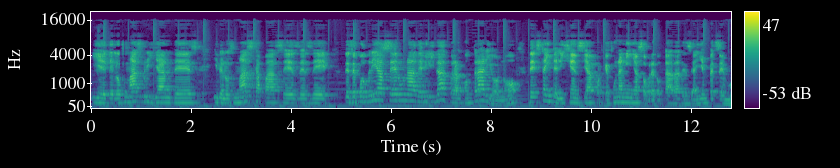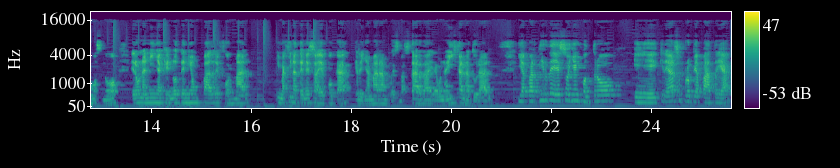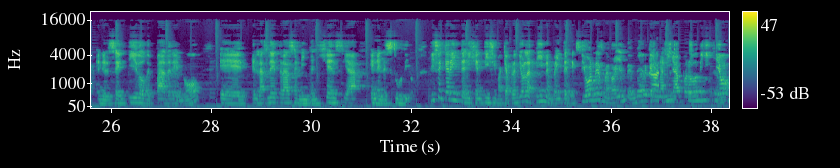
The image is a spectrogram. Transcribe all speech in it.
Y eh, de los más brillantes y de los más capaces desde desde podría ser una debilidad, pero al contrario, ¿no? De esta inteligencia, porque fue una niña sobredotada, desde ahí empecemos, ¿no? Era una niña que no tenía un padre formal, imagínate en esa época que le llamaran pues bastarda, era una hija natural, y a partir de eso ella encontró eh, crear su propia patria en el sentido de padre, ¿no? Eh, en las letras, en la inteligencia, en el estudio. Dicen que era inteligentísima, que aprendió latín en 20 lecciones, me doy a entender que era una niña prodigio.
